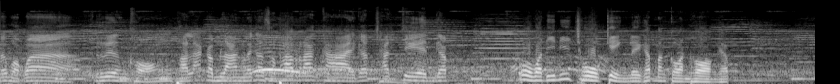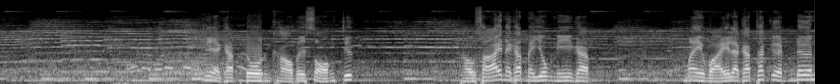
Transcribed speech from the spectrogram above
ต้องบอกว่าเรื่องของพละกำลังและก็สภาพร่างกายครับชัดเจนครับ โอ้วันนี้นี่โชว์เก่งเลยครับมังกรทองครับเนี่ยครับโดนเข่าไป 2 จึก เข่าซ้ายนะครับในยกนี้ครับ ไม่ไหวแล้วครับ ถ้าเกิดเดิน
